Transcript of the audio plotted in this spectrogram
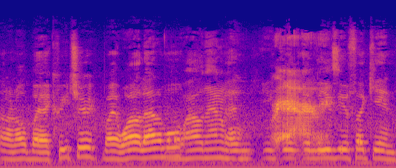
I don't know by a creature by a wild A animal, wild animal. and you, it, it leaves you fucking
